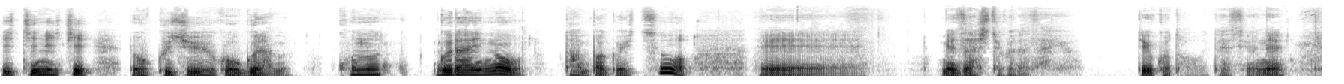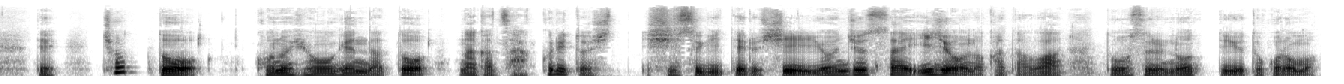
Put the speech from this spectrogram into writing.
1日 65g。このぐらいのタンパク質を、えー、目指してくださいよ。っていうことですよね。で、ちょっとこの表現だとなんかざっくりとしすぎてるし、40歳以上の方はどうするの？っていうところも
